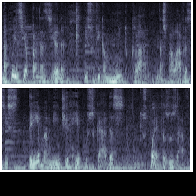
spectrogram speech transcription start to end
Na poesia parnasiana, isso fica muito claro nas palavras extremamente rebuscadas que os poetas usavam.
